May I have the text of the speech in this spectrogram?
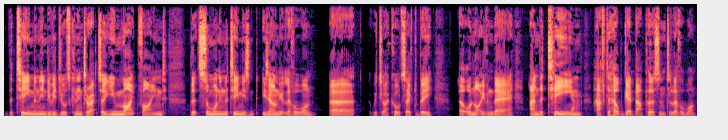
the team and the individuals can interact. So you might find that someone in the team is is only at level one, uh, which I called safe to be, uh, or not even there, and the team yeah. have to help get that person to level one.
